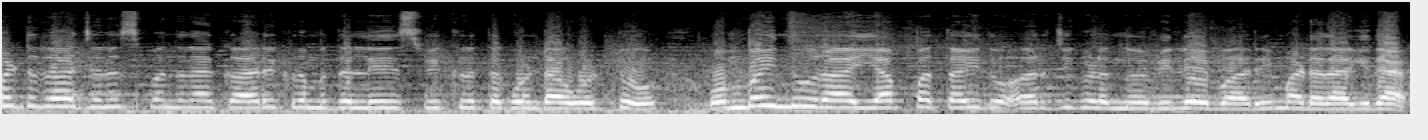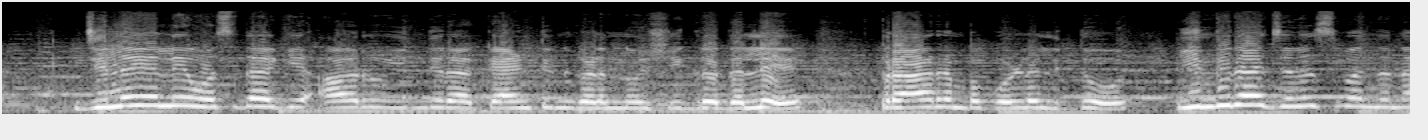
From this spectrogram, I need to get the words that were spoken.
ಮಟ್ಟದ ಜನಸ್ಪಂದನ ಕಾರ್ಯಕ್ರಮದಲ್ಲಿ ಸ್ವೀಕೃತಗೊಂಡ ಒಟ್ಟು ಒಂಬೈನೂರ ಎಪ್ಪತ್ತೈದು ಅರ್ಜಿಗಳನ್ನು ವಿಲೇವಾರಿ ಮಾಡಲಾಗಿದೆ. ಜಿಲ್ಲೆಯಲ್ಲಿ ಹೊಸದಾಗಿ ಆರು ಇಂದಿರಾ ಕ್ಯಾಂಟೀನ್ಗಳನ್ನು ಶೀಘ್ರದಲ್ಲೇ ಪ್ರಾರಂಭಗೊಳ್ಳಲಿದ್ದು, ಇಂದಿನ ಜನಸ್ಪಂದನ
